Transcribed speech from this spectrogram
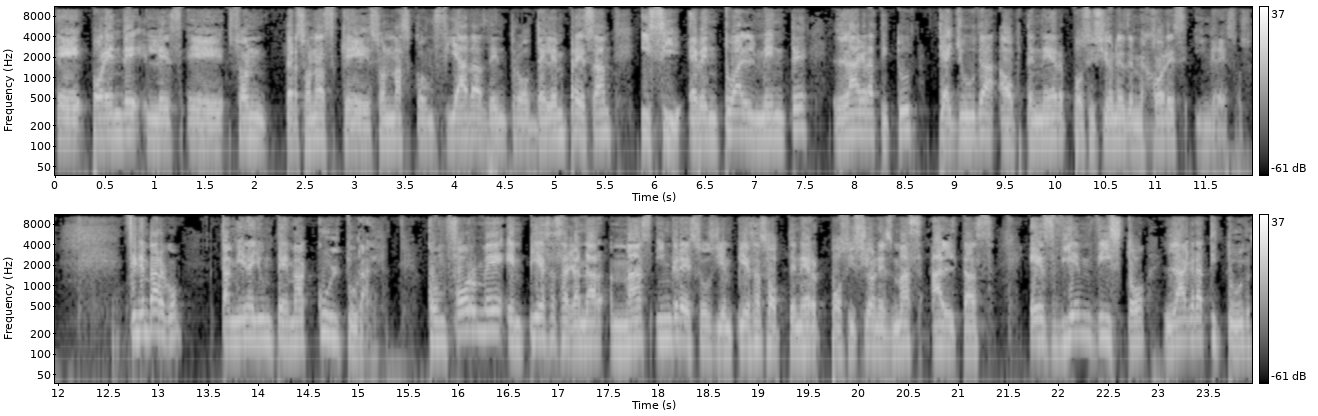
Eh, por ende, les eh, son personas que son más confiadas dentro de la empresa y sí, eventualmente la gratitud te ayuda a obtener posiciones de mejores ingresos. Sin embargo, también hay un tema cultural. Conforme empiezas a ganar más ingresos y empiezas a obtener posiciones más altas, es bien visto la gratitud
